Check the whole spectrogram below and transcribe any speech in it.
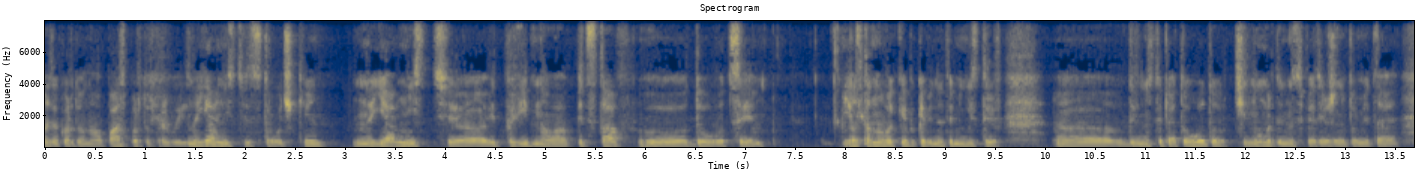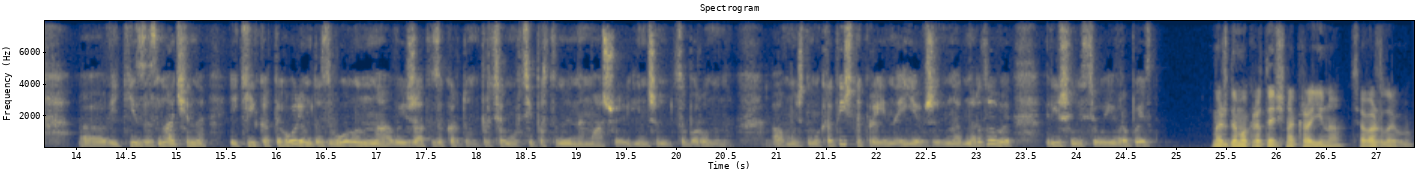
закордонного паспорту при виїзді. Наявність відстрочки, наявність е, відповідного підстав до оце постанови Каб- Кабінету міністрів е, 95-го року, чи номер 95, я вже не пам'ятаю, е, в якій зазначено, які категоріям дозволено виїжджати за кордон. При цьому в цій постанові нема, що іншим заборонено. А ми ж демократична країна, і є вже неодноразове рішення цього європейського. Ми ж демократична країна, це важливо.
